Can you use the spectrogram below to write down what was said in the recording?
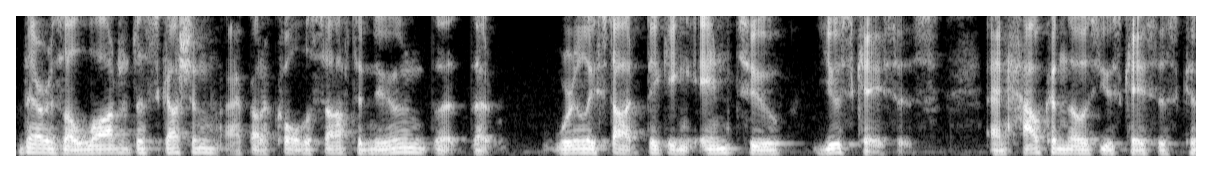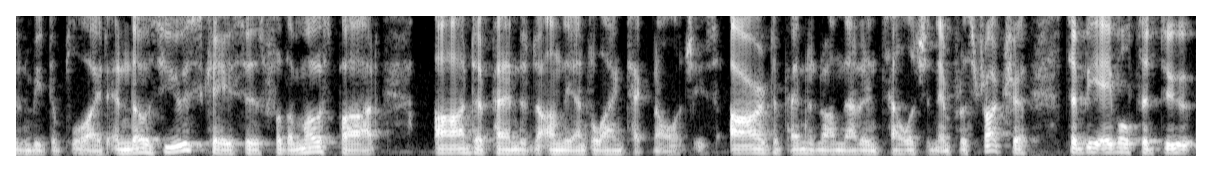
there is a lot of discussion. I've got a call this afternoon that, that really start digging into use cases and how can those use cases can be deployed? And those use cases for the most part are dependent on the underlying technologies are dependent on that intelligent infrastructure to be able to do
